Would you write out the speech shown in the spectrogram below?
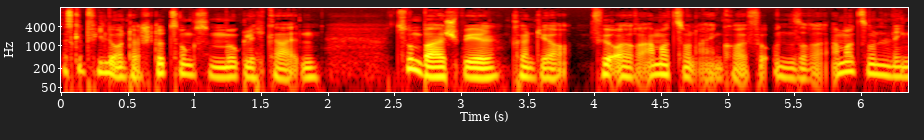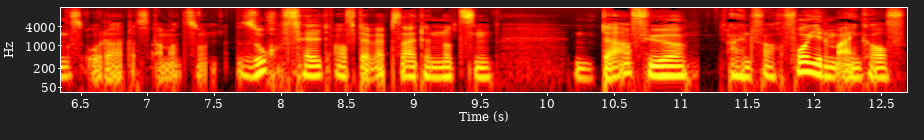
Es gibt viele Unterstützungsmöglichkeiten. Zum Beispiel könnt ihr für eure Amazon-Einkäufe unsere Amazon-Links oder das Amazon-Suchfeld auf der Webseite nutzen. Dafür einfach vor jedem Einkauf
